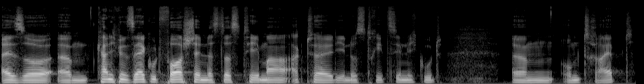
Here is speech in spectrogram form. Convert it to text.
Also ähm, kann ich mir sehr gut vorstellen, dass das Thema aktuell die Industrie ziemlich gut ähm, umtreibt.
